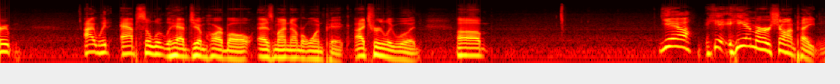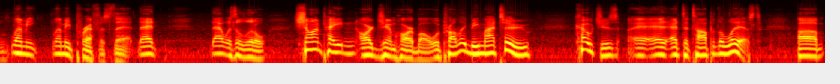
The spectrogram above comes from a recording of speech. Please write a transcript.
group, I would absolutely have Jim Harbaugh as my number one pick. I truly would. Um, yeah, he, him or Sean Payton. Let me let me preface that. That that was a little. Sean Payton or Jim Harbaugh would probably be my two coaches at, at the top of the list. Um,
